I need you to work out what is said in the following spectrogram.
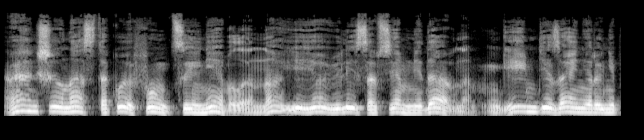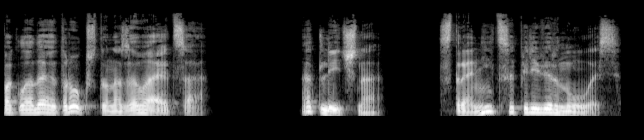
Раньше у нас такой функции не было, но ее ввели совсем недавно. Геймдизайнеры не покладают рук, что называется. Отлично. Страница перевернулась.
